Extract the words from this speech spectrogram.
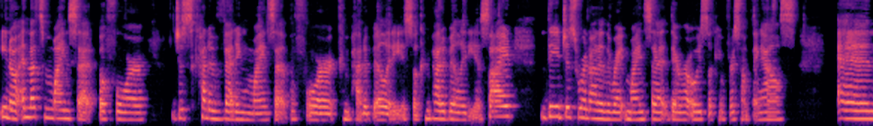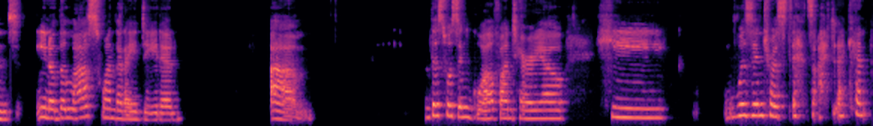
you know, and that's mindset before just kind of vetting mindset before compatibility. So, compatibility aside, they just were not in the right mindset. They were always looking for something else. And, you know, the last one that I dated, um, this was in Guelph, Ontario. He was interested. I, I, can't.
